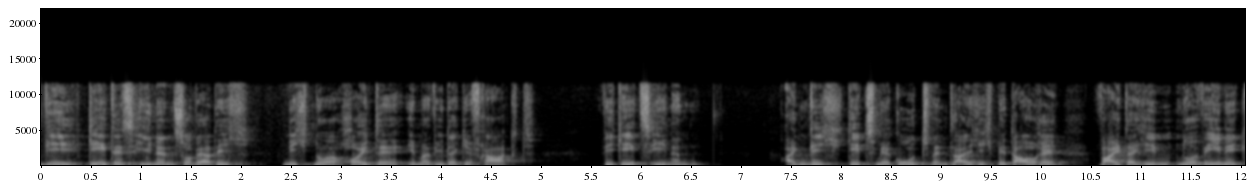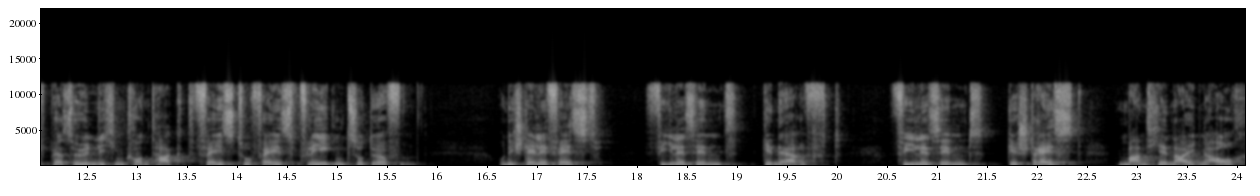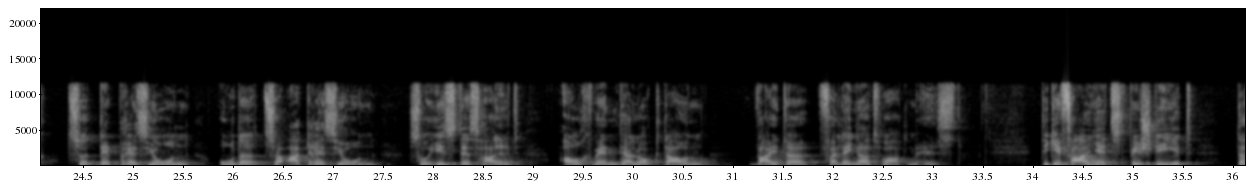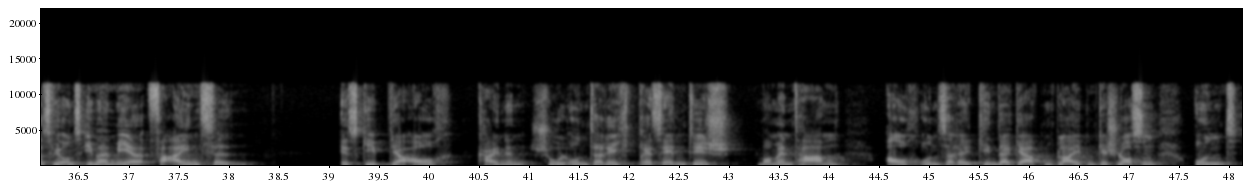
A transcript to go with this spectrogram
Wie geht es Ihnen? So werde ich nicht nur heute immer wieder gefragt. Wie geht's Ihnen? Eigentlich geht's mir gut, wenngleich ich bedauere, weiterhin nur wenig persönlichen Kontakt face-to-face -face pflegen zu dürfen. Und ich stelle fest, viele sind genervt, viele sind gestresst, manche neigen auch zur Depression oder zur Aggression. So ist es halt auch wenn der Lockdown weiter verlängert worden ist. Die Gefahr jetzt besteht, dass wir uns immer mehr vereinzeln. Es gibt ja auch keinen Schulunterricht präsentisch momentan. Auch unsere Kindergärten bleiben geschlossen und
